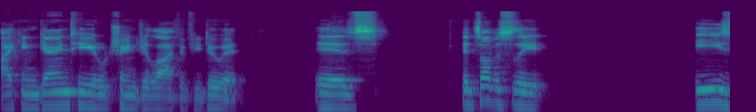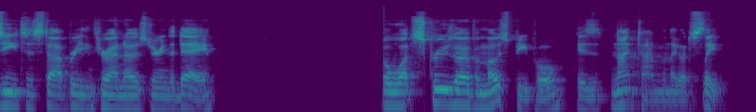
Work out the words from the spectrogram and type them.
I can guarantee it'll change your life if you do it, is it's obviously easy to start breathing through our nose during the day. But what screws over most people is nighttime when they go to sleep.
